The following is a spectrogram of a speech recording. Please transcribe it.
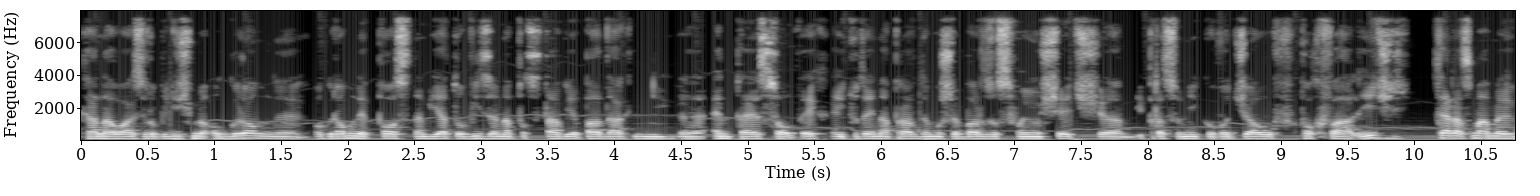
kanałach zrobiliśmy ogromny, ogromny postęp. Ja to widzę na podstawie badań e, MPS-owych i tutaj naprawdę muszę bardzo swoją sieć e, i pracowników oddziałów pochwalić. Teraz mamy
